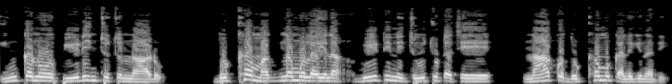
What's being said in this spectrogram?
ఇంకనూ పీడించుచున్నాడు. దుఃఖమగ్నములైన వీటిని చూచుటచే నాకు దుఃఖము కలిగినది.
